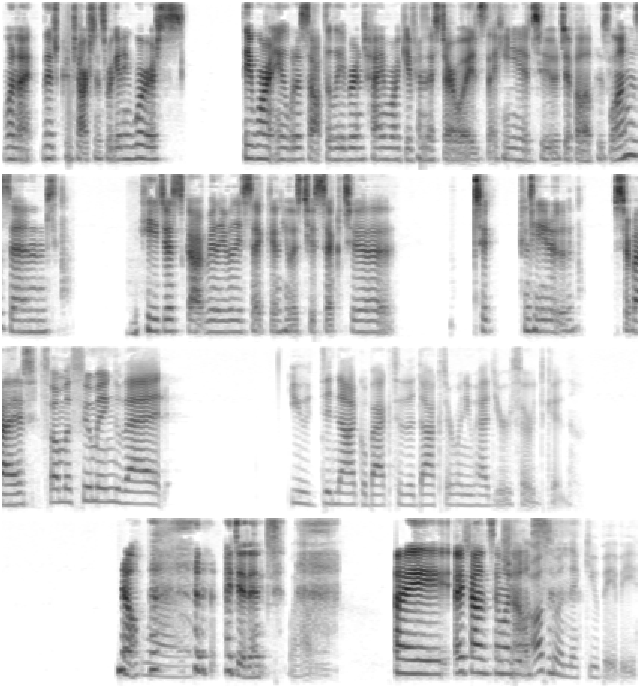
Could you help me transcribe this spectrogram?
when I the contractions were getting worse, they weren't able to stop the labor in time or give him the steroids that he needed to develop his lungs, and he just got really, really sick, and he was too sick to to continue to survive. So I'm assuming that you did not go back to the doctor when you had your third kid. No, Wow. I didn't. Wow. I I found someone else. also a NICU baby,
